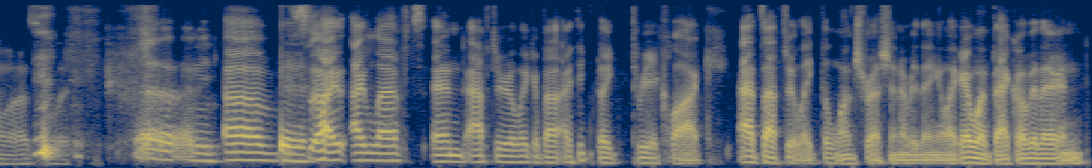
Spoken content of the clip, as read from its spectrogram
Oh. Uh, I mean, Um, Yeah. so I, I left, and after like about I think like three o'clock, that's after like the lunch rush and everything. Like I went back over there and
